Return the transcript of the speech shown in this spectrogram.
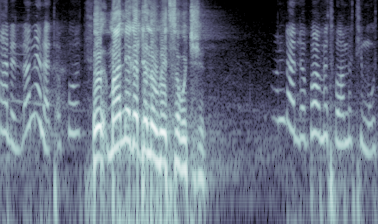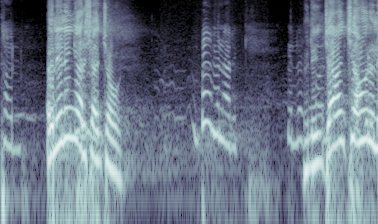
አይደለ? እኔ አላጠፋሁት። እ፣ ማን የገደለው ቤተሰቦችሽን እንዳለ በአመት በአመት ይሞታሉ። እኔ ነኝ አልሽ አንቺ አሁን በምን አድርጌ እኔ እንጃ አንቺ አሁን እኔ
